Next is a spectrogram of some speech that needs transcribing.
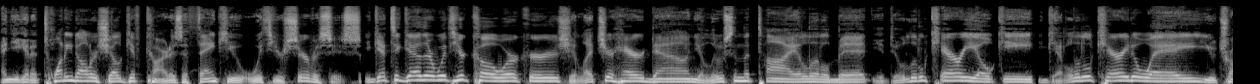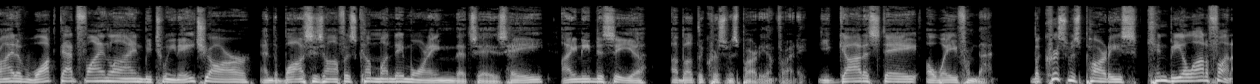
and you get a $20 Shell gift card as a thank you with your services. You get together with your coworkers, you let your hair down, you loosen the tie a little bit, you do a little karaoke, you get a little carried away, you try to walk that fine line between HR and the boss's office come Monday morning that says, Hey, I need to see you about the Christmas party on Friday. You got to stay away from that. But Christmas parties can be a lot of fun,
